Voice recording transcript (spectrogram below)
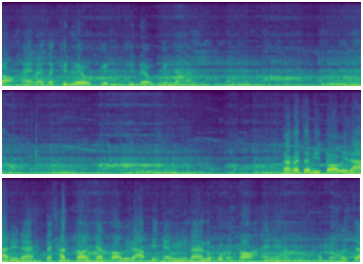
สองให้นะจะขึ้นเร็วขึ้นขึ้นเร็วขึ้นนะครับแล้วก็จะมีต่อเวลาด้วยนะ แต่ขั้นตอนการต่อเวลาเป็นไงไม่รู้นะระบบมันต่อให้นะครับ ผมไม่เข้าใจ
